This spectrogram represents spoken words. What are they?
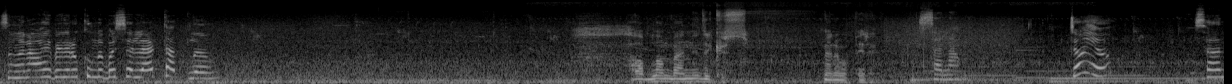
Sana rahibeler okulunda başarılar tatlım. Ablam benle de küs. Merhaba Peri. Selam. Can ya, sen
